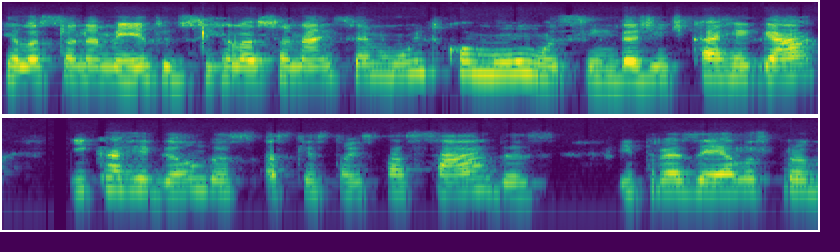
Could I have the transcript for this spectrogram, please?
relacionamento, de se relacionar, isso é muito comum, assim, da gente carregar e carregando as, as questões passadas e trazer elas para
